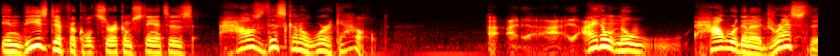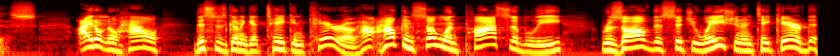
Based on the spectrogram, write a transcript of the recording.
in these difficult circumstances, how's this going to work out? I, I, I don't know how we're going to address this. I don't know how this is going to get taken care of. How, how can someone possibly resolve this situation and take care of the,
